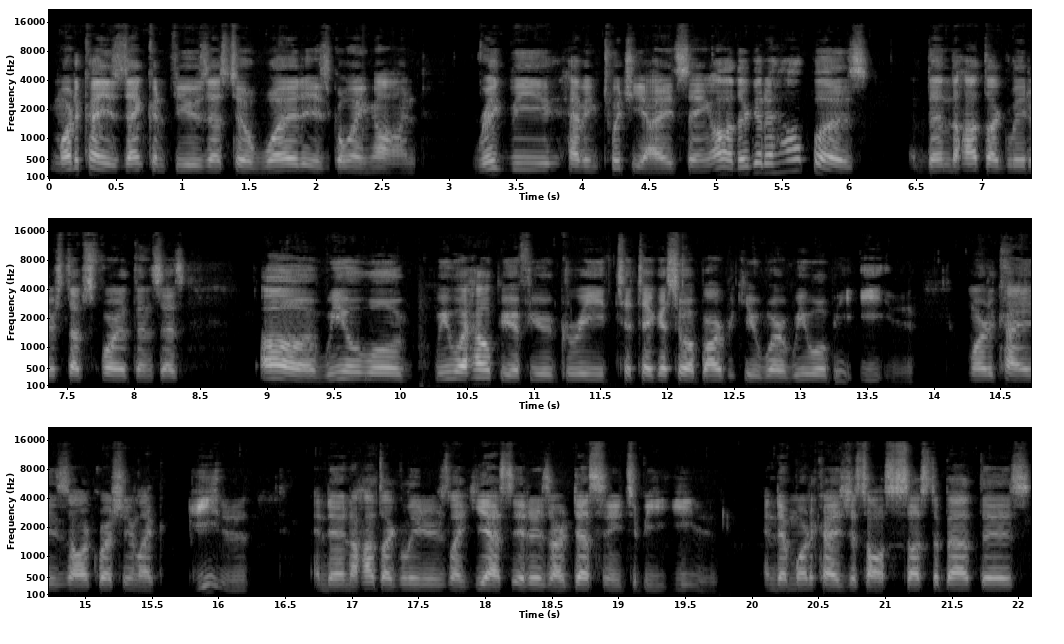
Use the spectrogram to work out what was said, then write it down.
Mordecai is then confused as to what is going on. Rigby, having twitchy eyes, saying, "Oh, they're gonna help us." Then the hot dog leader steps forth and says, "Oh, we will we will help you if you agree to take us to a barbecue where we will be eaten." Mordecai is all questioning, like, "Eaten?" And then the hot dog leader is like, "Yes, it is our destiny to be eaten." And then Mordecai is just all sussed about this.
